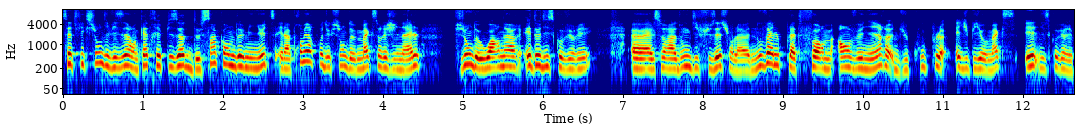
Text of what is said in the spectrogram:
Cette fiction, divisée en quatre épisodes de 52 minutes, est la première production de Max Original, fusion de Warner et de Discovery. Euh, elle sera donc diffusée sur la nouvelle plateforme à en venir du couple HBO Max et Discovery+.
